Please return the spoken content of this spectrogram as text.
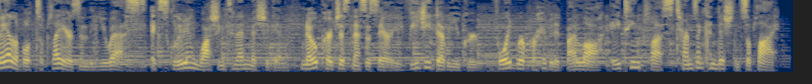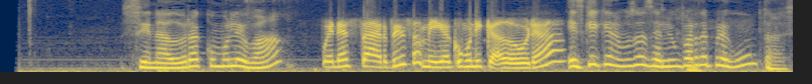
Available to players in the U.S., excluding Washington and Michigan. No purchase necessary. VGW Group. Void where prohibited by law. 18 plus. Terms and conditions apply. Senadora, ¿cómo le va? Buenas tardes, amiga comunicadora. Es que queremos hacerle un par de preguntas.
